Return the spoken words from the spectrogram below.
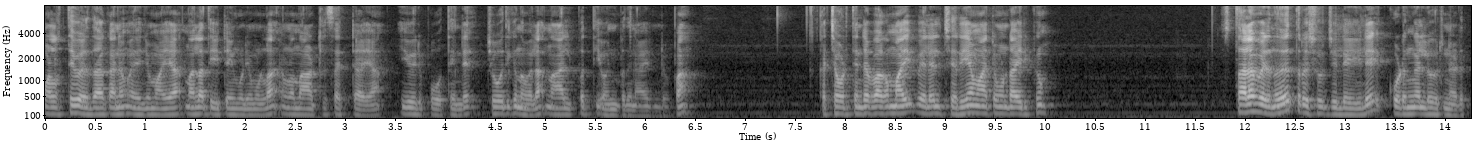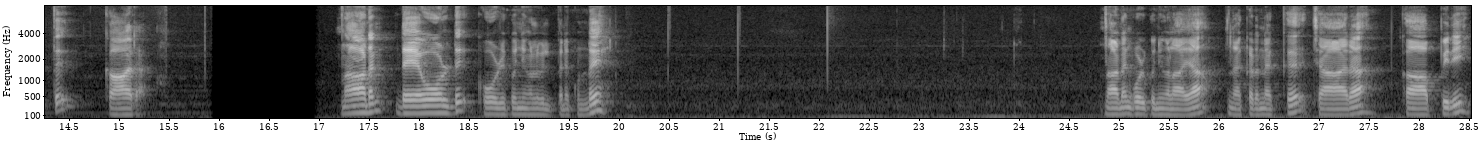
വളർത്തി വലുതാക്കാനും അനുയോജ്യമായ നല്ല തീറ്റയും കൂടിയുമുള്ള നമ്മുടെ നാട്ടിൽ സെറ്റായ ഈ ഒരു പോത്തിന്റെ ചോദിക്കുന്ന വില നാൽപ്പത്തി ഒൻപതിനായിരം രൂപ. കച്ചവടത്തിന്റെ ഭാഗമായി വിലയിൽ ചെറിയ മാറ്റം ഉണ്ടായിരിക്കും. സ്ഥലം വരുന്നത് തൃശ്ശൂർ ജില്ലയിലെ കൊടുങ്ങല്ലൂരിനടുത്ത് കാര. നാടൻ ഡേ ഓൾഡ് കോഴിക്കുഞ്ഞുങ്ങൾ വിൽപ്പനക്കുണ്ട്. നാടൻ കോഴിക്കുഞ്ഞുങ്ങളായ നക്കടനക്ക് ചാര കാപ്പിരി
